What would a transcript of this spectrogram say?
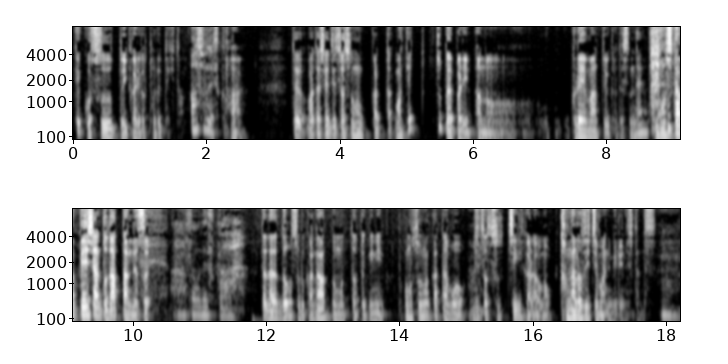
結構スーッと怒りが取れてきた。あそうですか、はい、で私は実はその方、まあ、けちょっとやっぱりあのクレーマーというかですねモンスターペーシャントだったんです。あそうですか。ただどうするかなと思った時に僕もその方を実はそ次からはもう必ず一番に見るようにしたんです。うん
